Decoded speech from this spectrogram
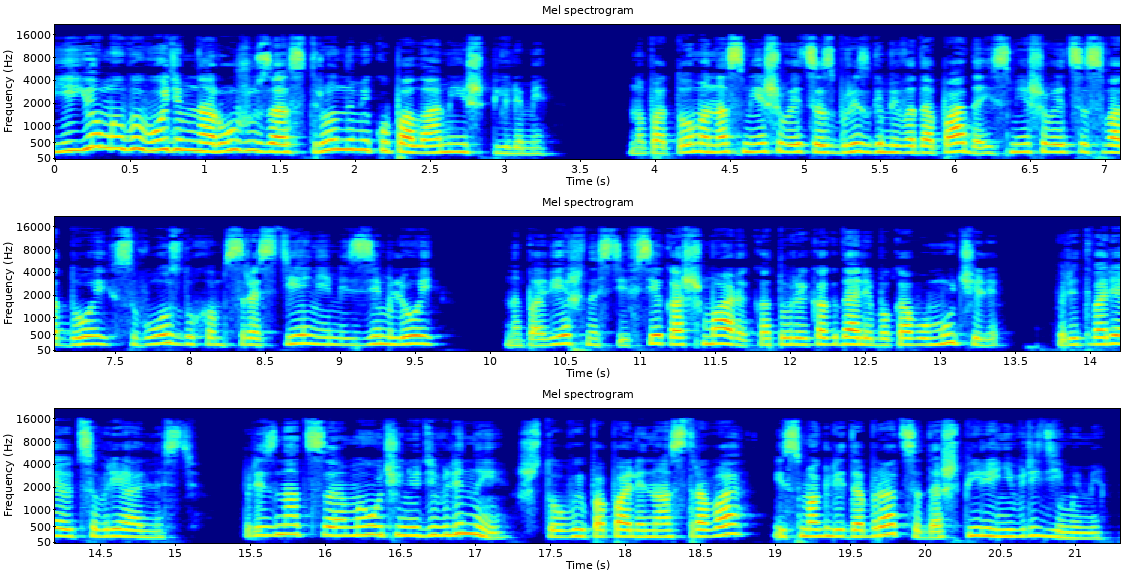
Ее мы выводим наружу заостренными куполами и шпилями. Но потом она смешивается с брызгами водопада и смешивается с водой, с воздухом, с растениями, с землей. На поверхности все кошмары, которые когда-либо кого мучили, притворяются в реальность. Признаться, мы очень удивлены, что вы попали на острова и смогли добраться до шпилей невредимыми.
